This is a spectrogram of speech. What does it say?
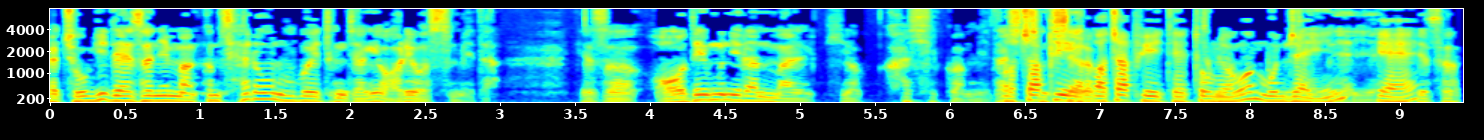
그러니까 조기 대선인 만큼 새로운 후보의 등장이 어려웠습니다. 그래서 어대문이란 말 기억하실 겁니다. 어차피 어차피 대통령은 문재인. 예, 예. 예. 그래서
